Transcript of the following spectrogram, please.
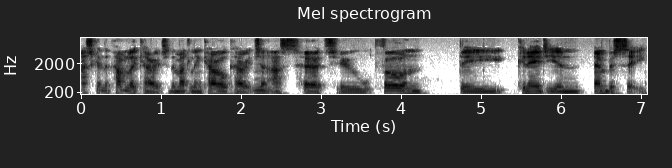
asking the Pamela character, the Madeline Carroll character, Mm. asks her to phone the Canadian embassy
